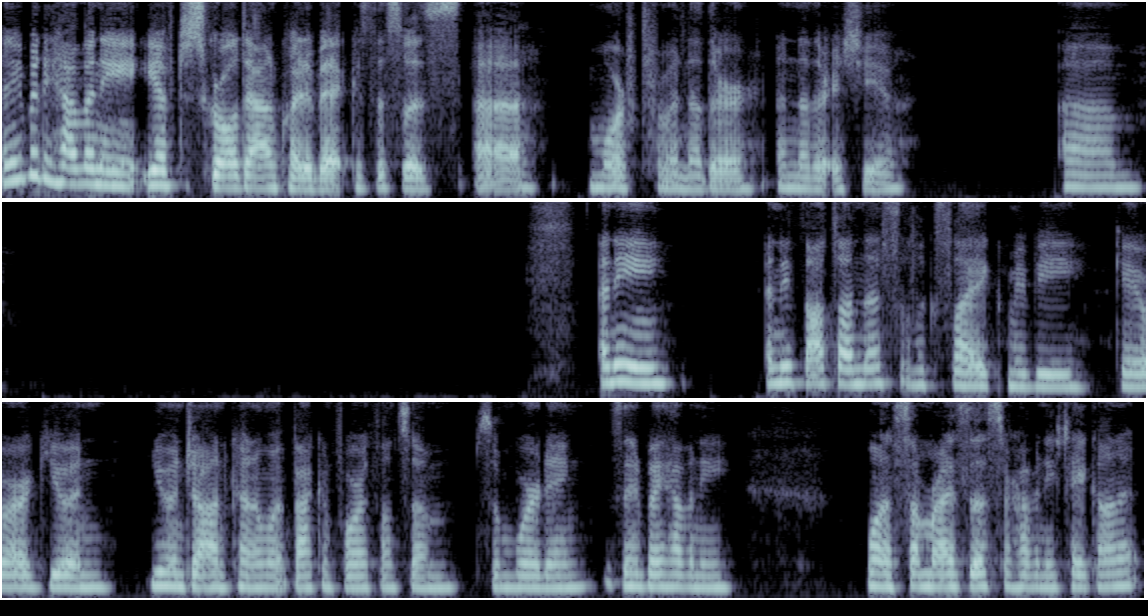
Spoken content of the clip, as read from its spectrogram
anybody have any? You have to scroll down quite a bit because this was uh, morphed from another another issue. Um, any any thoughts on this? It looks like maybe Georg, you and you and John kind of went back and forth on some some wording. Does anybody have any want to summarize this or have any take on it?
